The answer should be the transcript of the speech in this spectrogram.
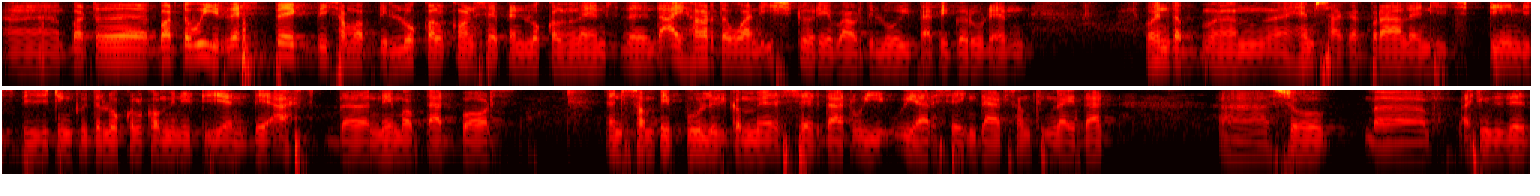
Uh, but uh, but we respect the, some of the local concept and local names. Then I heard the one story about the Lobi Papi Garud and when the um, Hem Sagar Baral and his team is visiting to the local community and they asked the name of that birds and some people recommend, said that we, we are saying that something like that. Uh, so uh, I think they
